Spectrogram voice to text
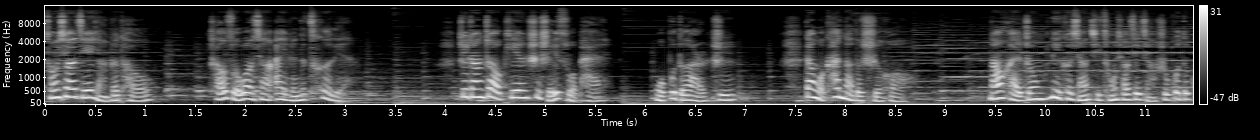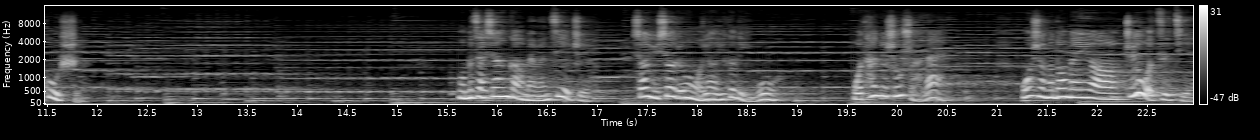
丛小姐仰着头，朝左望向爱人的侧脸。这张照片是谁所拍，我不得而知。但我看到的时候，脑海中立刻想起丛小姐讲述过的故事。我们在香港买完戒指，小雨笑着问我要一个礼物，我摊着手耍赖，我什么都没有，只有我自己。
